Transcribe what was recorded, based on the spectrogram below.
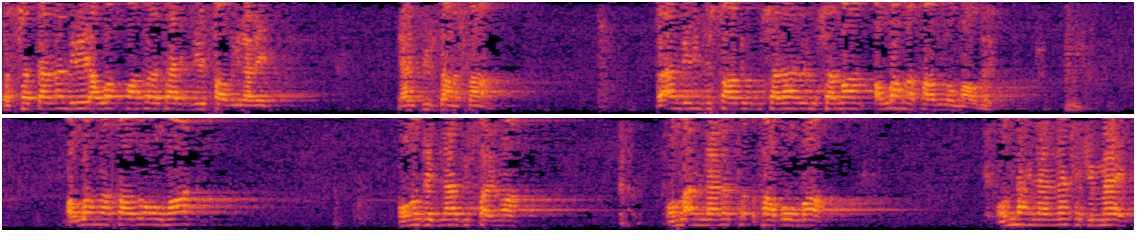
Və sifətlərdən biri Allah subhanətə və tərifləyir sadiqləri. Yəni, düz danışan. Və ən birinci sadiq, müsəlman bir müsəlman Allahla sadiq olmalıdır. Allahla sadiq olmaq, onu dedilər bir saymaq, onun əmrlərinə tabi olmaq, onun nəhlərindən çəkinmək,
